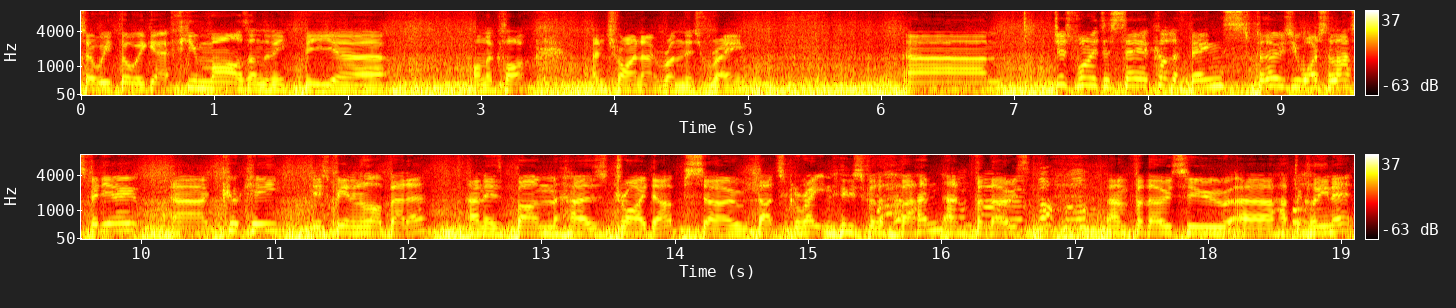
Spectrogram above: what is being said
So we thought we'd get a few miles underneath the uh, on the clock and try and outrun this rain. Um, just wanted to say a couple of things. For those who watched the last video, uh, Cookie is feeling a lot better and his bum has dried up, so that's great news for the van and for those and for those who uh, have to clean it.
